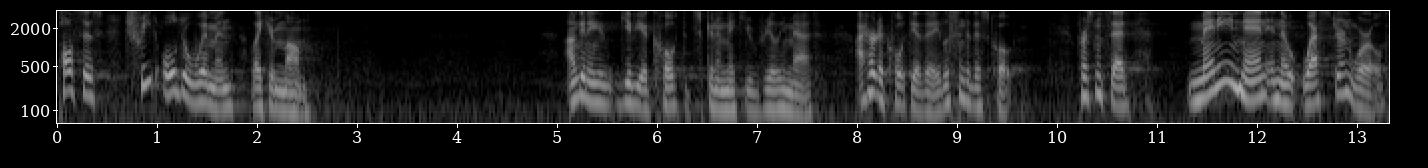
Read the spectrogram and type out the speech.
Paul says, treat older women like your mom. I'm going to give you a quote that's going to make you really mad. I heard a quote the other day. Listen to this quote. A person said, Many men in the Western world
